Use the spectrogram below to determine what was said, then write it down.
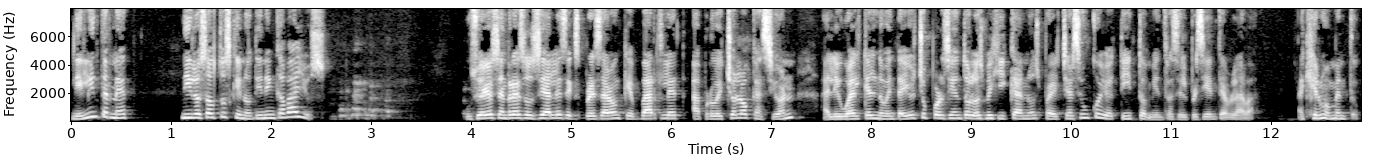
ni el Internet, ni los autos que no tienen caballos. Usuarios en redes sociales expresaron que Bartlett aprovechó la ocasión, al igual que el 98% de los mexicanos, para echarse un coyotito mientras el presidente hablaba. Aquel momento.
